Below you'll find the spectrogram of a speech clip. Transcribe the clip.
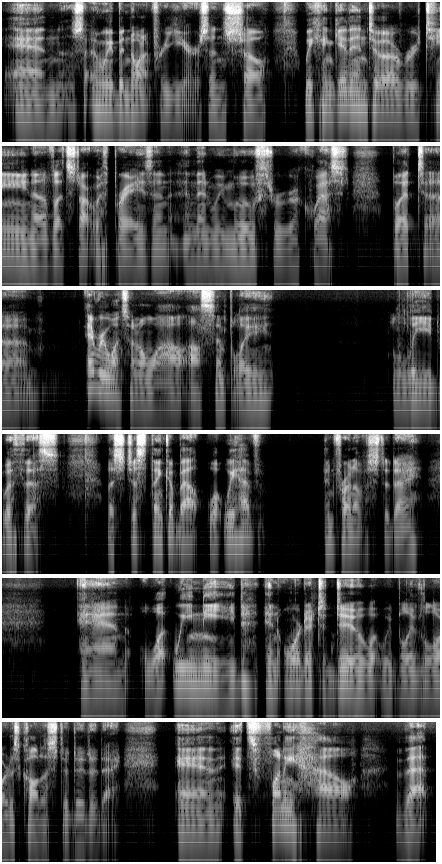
and, so, and, we've been doing it for years. And so we can get into a routine of let's start with praise, and, and then we move through request. But uh, every once in a while, I'll simply lead with this. Let's just think about what we have in front of us today and what we need in order to do what we believe the Lord has called us to do today. And it's funny how that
